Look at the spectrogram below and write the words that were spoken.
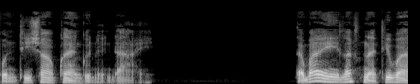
คนที่ชอบแกล้งคนอื่นได้ แต่ว่าลักษณะที่ว่า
